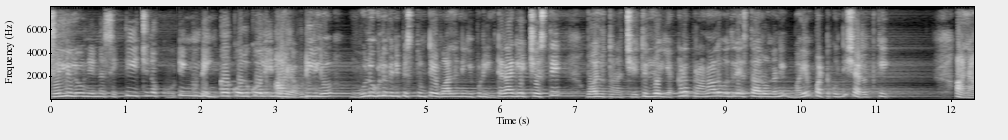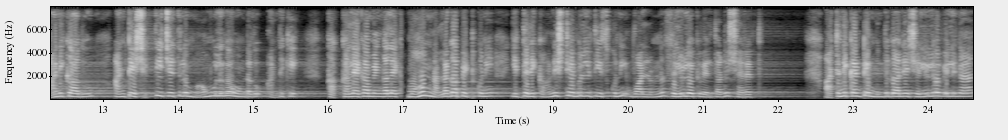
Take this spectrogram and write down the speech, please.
సెల్లులో నిన్న శక్తి ఇచ్చిన కోటింగ్ నుండి ఇంకా కోలుకోలేని ఆ రౌడీలో మూలుగులు వినిపిస్తుంటే వాళ్ళని ఇప్పుడు ఇంటరాగేట్ చేస్తే వాళ్ళు తన చేతుల్లో ఎక్కడ ప్రాణాలు వదిలేస్తారోనని భయం పట్టుకుంది శరత్కి. అలా అని కాదు అంటే శక్తి చేతిలో మామూలుగా ఉండదు అందుకే కక్కలేక మింగలేక మొహం నల్లగా పెట్టుకుని ఇద్దరి కానిస్టేబుల్ని తీసుకుని వాళ్ళున్న సెల్లులోకి వెళ్తాడు శరత్. అతని కంటే ముందుగానే చెల్లిలో వెళ్ళిన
